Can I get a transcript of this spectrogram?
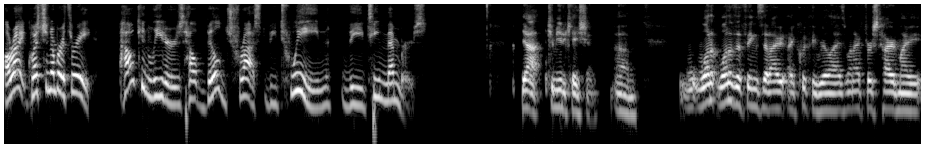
All right, question number 3. How can leaders help build trust between the team members? Yeah, communication. Um, one one of the things that I, I, quickly realized when I first hired my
